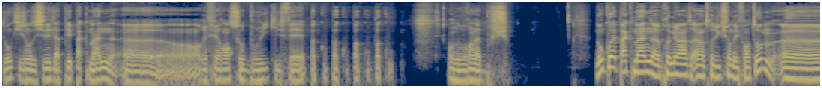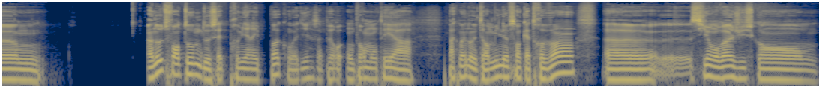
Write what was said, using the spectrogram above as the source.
Donc ils ont décidé de l'appeler Pac-Man en référence au bruit qu'il fait pacou pacou pacou pacou en ouvrant la bouche. Donc ouais, Pac-Man, première int- introduction des fantômes. Un autre fantôme de cette première époque, on va dire, on peut remonter à Pac-Man, on était en 1980. Euh, si on va jusqu'en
